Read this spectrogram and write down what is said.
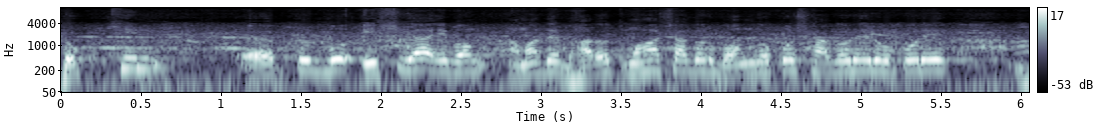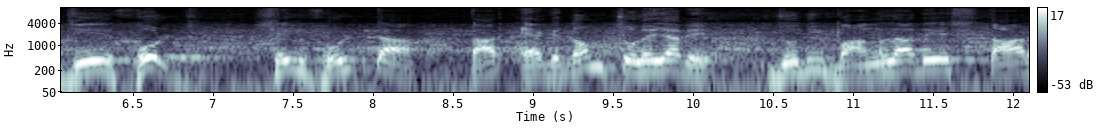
দক্ষিণ পূর্ব এশিয়া এবং আমাদের ভারত মহাসাগর বঙ্গোপসাগরের ওপরে যে হোল্ড সেই হোল্ডটা তার একদম চলে যাবে যদি বাংলাদেশ তার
